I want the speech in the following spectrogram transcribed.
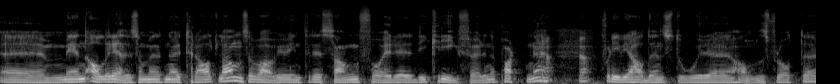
Eh, men allerede som et nøytralt land så var vi jo interessant for de krigførende partene. Ja, ja. Fordi vi hadde en stor eh, handelsflåte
